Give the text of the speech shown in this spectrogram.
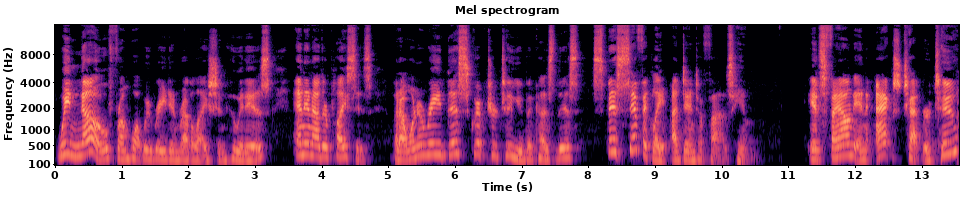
We know from what we read in Revelation who it is and in other places. But I want to read this scripture to you because this specifically identifies him. It's found in Acts chapter 2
